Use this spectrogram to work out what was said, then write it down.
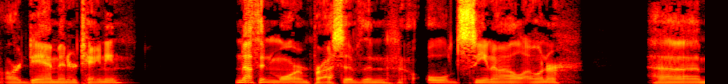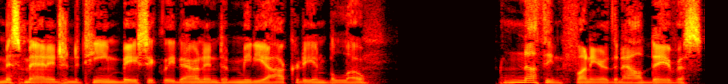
are damn entertaining. Nothing more impressive than old senile owner uh, mismanaging a team basically down into mediocrity and below. Nothing funnier than Al Davis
